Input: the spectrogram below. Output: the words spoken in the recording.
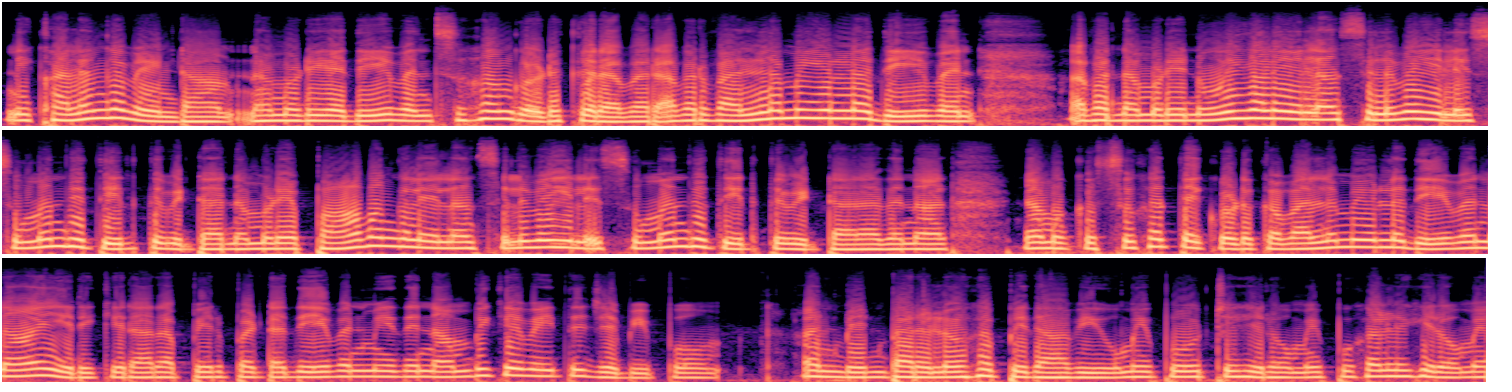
நீ கலங்க வேண்டாம். நம்முடைய தேவன் சுகம் கொடுக்கிறவர். அவர் வல்லமையுள்ள தேவன். அவர் நம்முடைய நோய்களை எல்லாம் சிலுவையிலே சுமந்து தீர்த்து விட்டார். நம்முடைய பாவங்களை எல்லாம் சிலுவையிலே சுமந்து தீர்த்து விட்டார். அதனால் நமக்கு சுகத்தை கொடுக்க வல்லமையுள்ள தேவனாய் இருக்கிறார். அப்பேற்பட்ட தேவன் மீது நம்பிக்கை வைத்து ஜெபிப்போம். அன்பின் பரலோக பிதாவி உமை போற்றுகிறோமே புகழ்கிறோமே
